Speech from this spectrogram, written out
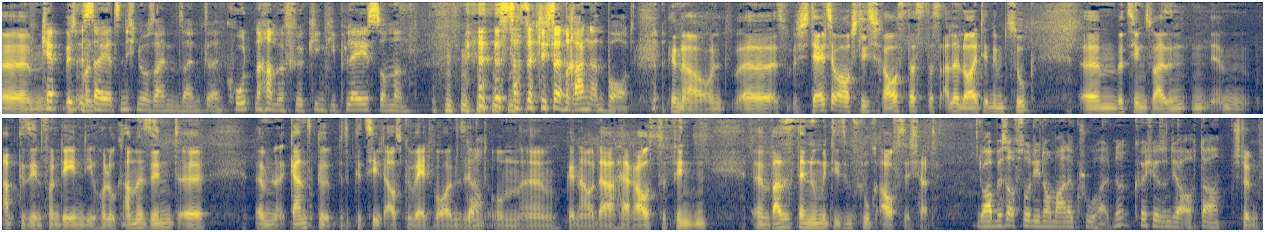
Ähm, Captain ist da jetzt nicht nur sein, sein, sein Codename für Kinky Place, sondern ist tatsächlich sein Rang an Bord. Genau, und äh, es stellt sich aber auch schließlich raus, dass, dass alle Leute in dem Zug, ähm, beziehungsweise ähm, abgesehen von denen, die Hologramme sind, äh, ähm, ganz ge gezielt ausgewählt worden sind, Genau. um äh, genau da herauszufinden, äh, was es denn nun mit diesem Fluch auf sich hat. Ja, bis auf so die normale Crew halt. Ne? Köche sind ja auch da. Stimmt.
